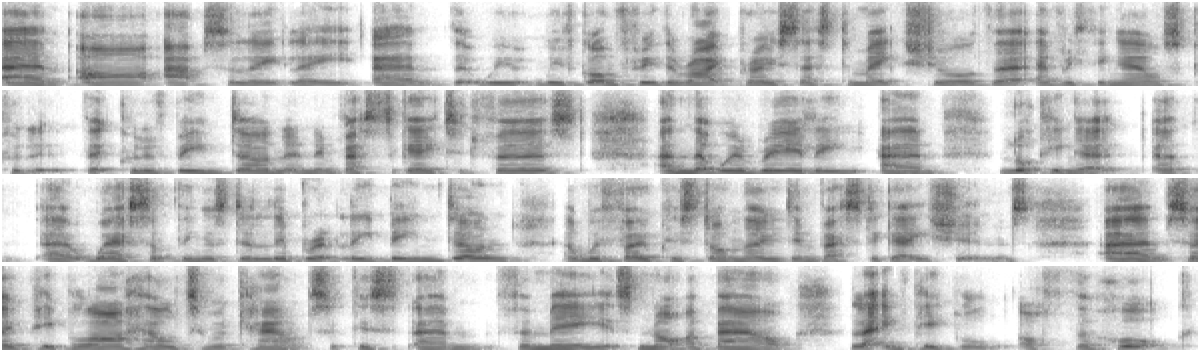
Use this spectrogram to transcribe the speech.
um, are absolutely um, that we we've gone through the right process to make sure that everything else could that could have been done and investigated first, and that we're really um, looking at, at uh, where something has deliberately been done, and we're focused on those investigations. so people are held to account because um, for me it's not about letting people off the hook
